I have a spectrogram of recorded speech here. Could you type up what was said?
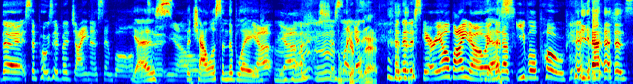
the supposed vagina symbol. Yes. that's, you know, The chalice and the blade. Yeah, yeah. Mhm, It's just Don't like care for that. and then a scary albino, yes. and then Yes. an evil pope. yes.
